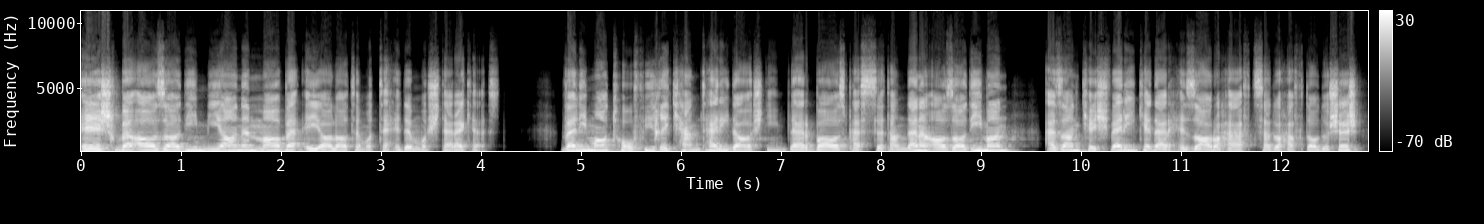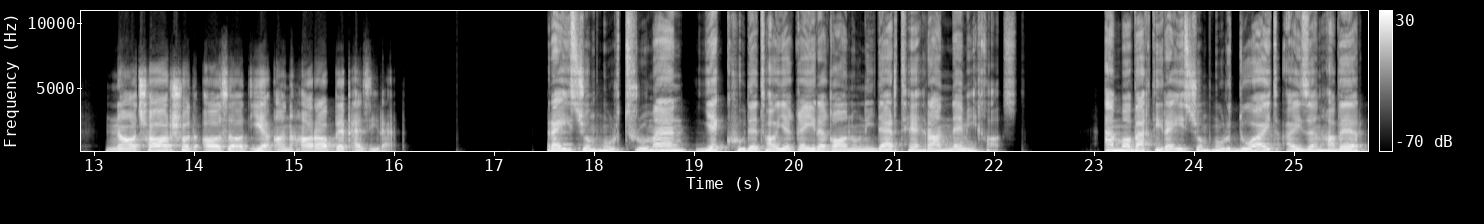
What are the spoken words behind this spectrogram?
عشق به آزادی میان ما و ایالات متحده مشترک است. ولی ما توفیق کمتری داشتیم در باز پس ستاندن آزادیمان از آن کشوری که در 1776 ناچار شد آزادی آنها را بپذیرد. رئیس جمهور ترومن یک کودتای غیرقانونی در تهران نمی‌خواست. اما وقتی رئیس جمهور دوایت آیزنهاور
